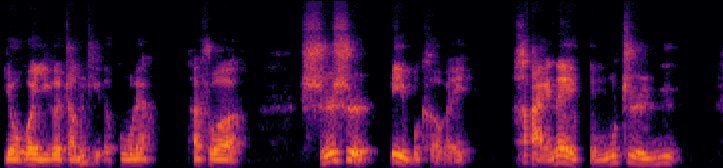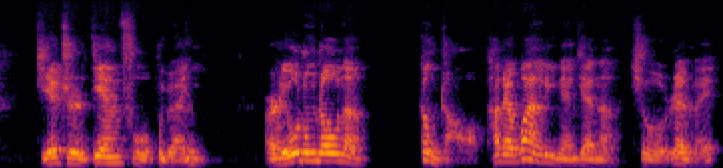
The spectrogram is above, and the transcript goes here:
有过一个整体的估量，他说：“时势必不可为，海内无治愈，节之颠覆不远矣。”而刘忠洲呢，更早，他在万历年间呢就认为，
